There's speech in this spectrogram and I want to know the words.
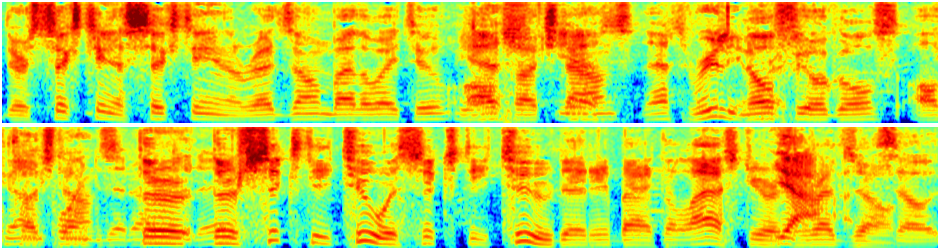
they're 16 to 16 in the red zone, by the way, too. all touchdowns. yes, that's really no impressive. field goals, all John touchdowns. they're today. they're 62 with 62 dating back to last year in the red zone, so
